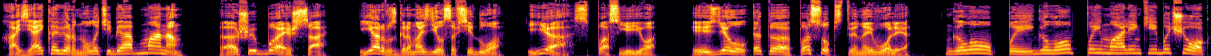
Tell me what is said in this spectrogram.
хозяйка вернула тебя обманом». «Ошибаешься!» Яр взгромоздился в седло. «Я спас ее!» и сделал это по собственной воле». «Глупый, глупый маленький бычок!»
